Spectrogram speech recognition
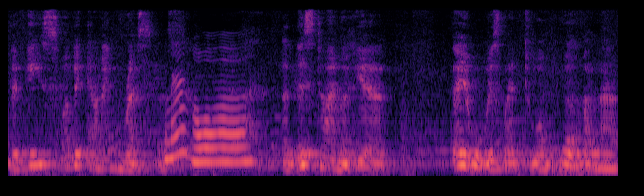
Weather was getting cooler. The geese were becoming restless. Merhaba. At this time of year, they always went to a warmer land,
